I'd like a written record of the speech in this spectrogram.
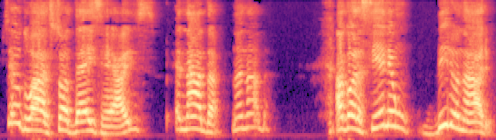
Se eu doar só 10 reais, é nada, não é nada. Agora, se ele é um bilionário,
